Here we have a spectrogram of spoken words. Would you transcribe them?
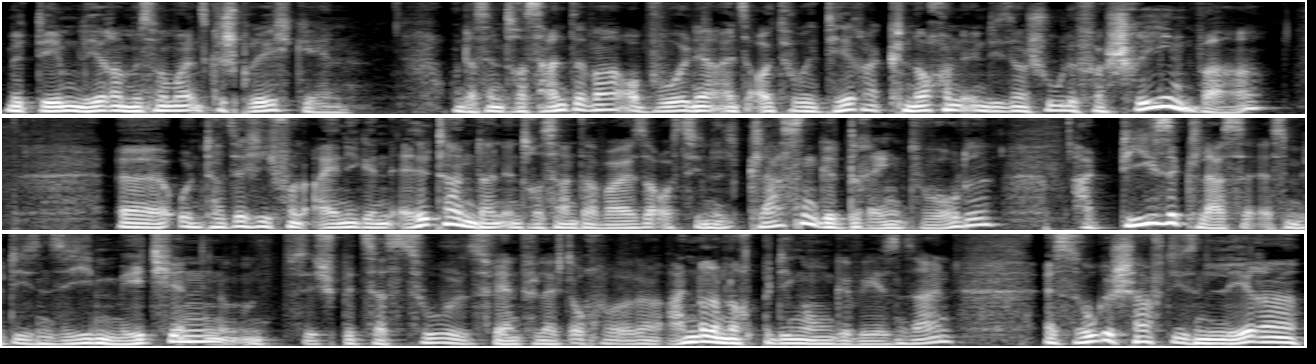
mit dem Lehrer müssen wir mal ins Gespräch gehen. Und das Interessante war, obwohl der als autoritärer Knochen in dieser Schule verschrien war, äh, und tatsächlich von einigen Eltern dann interessanterweise aus den Klassen gedrängt wurde, hat diese Klasse es mit diesen sieben Mädchen, und sie spitzt das zu, es werden vielleicht auch andere noch Bedingungen gewesen sein, es so geschafft, diesen Lehrer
